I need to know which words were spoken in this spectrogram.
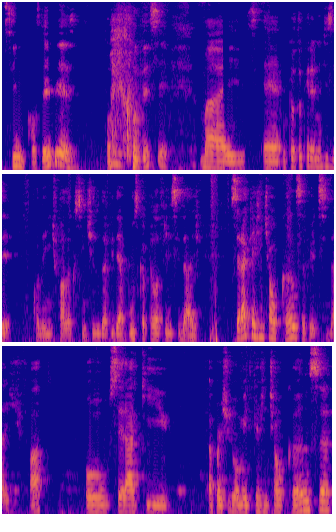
sim, com certeza. Pode acontecer. Mas é, o que eu tô querendo dizer, quando a gente fala que o sentido da vida é a busca pela felicidade, será que a gente alcança a felicidade de fato? Ou será que a partir do momento que a gente alcança,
